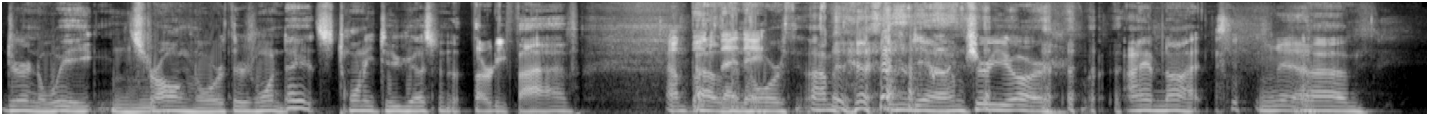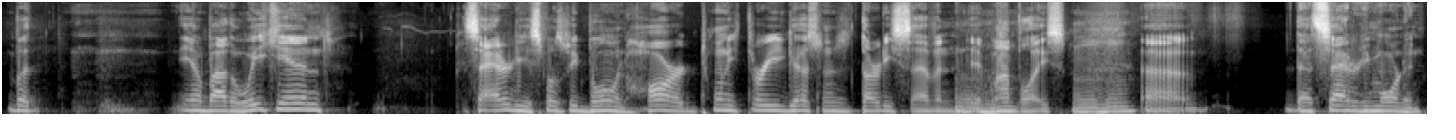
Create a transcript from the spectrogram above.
during the week, Mm-hmm. strong north. There's one day it's 22 gusting to 35 I'm out of that the day. north. I'm, yeah, I'm sure you are. I am not. Yeah. Um, but you know, by the weekend, Saturday is supposed to be blowing hard. 23 gusting to 37 at my place. Uh, that's Saturday morning.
